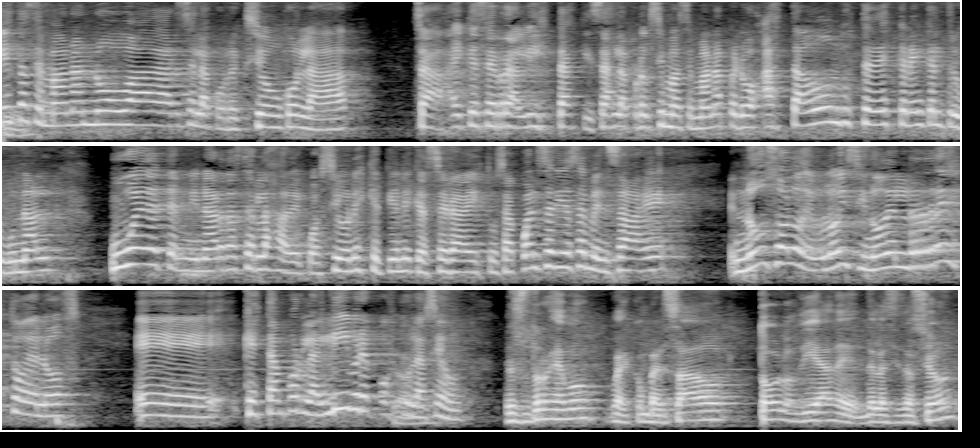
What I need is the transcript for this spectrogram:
esta semana no va a darse la corrección con la app. O sea, hay que ser realistas, quizás la próxima semana, pero ¿hasta dónde ustedes creen que el tribunal puede terminar de hacer las adecuaciones que tiene que hacer a esto? O sea, ¿cuál sería ese mensaje, no solo de Bloy, sino del resto de los eh, que están por la libre postulación? Nosotros hemos pues, conversado todos los días de, de la situación.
